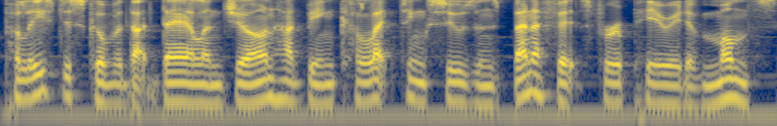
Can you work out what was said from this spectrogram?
police discovered that Dale and Joan had been collecting Susan's benefits for a period of months,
